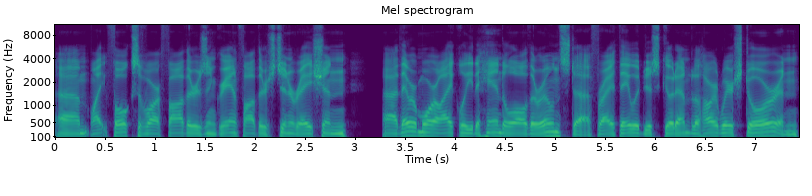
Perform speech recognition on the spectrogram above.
Um, like folks of our fathers and grandfathers' generation, uh, they were more likely to handle all their own stuff. Right? They would just go down to the hardware store and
